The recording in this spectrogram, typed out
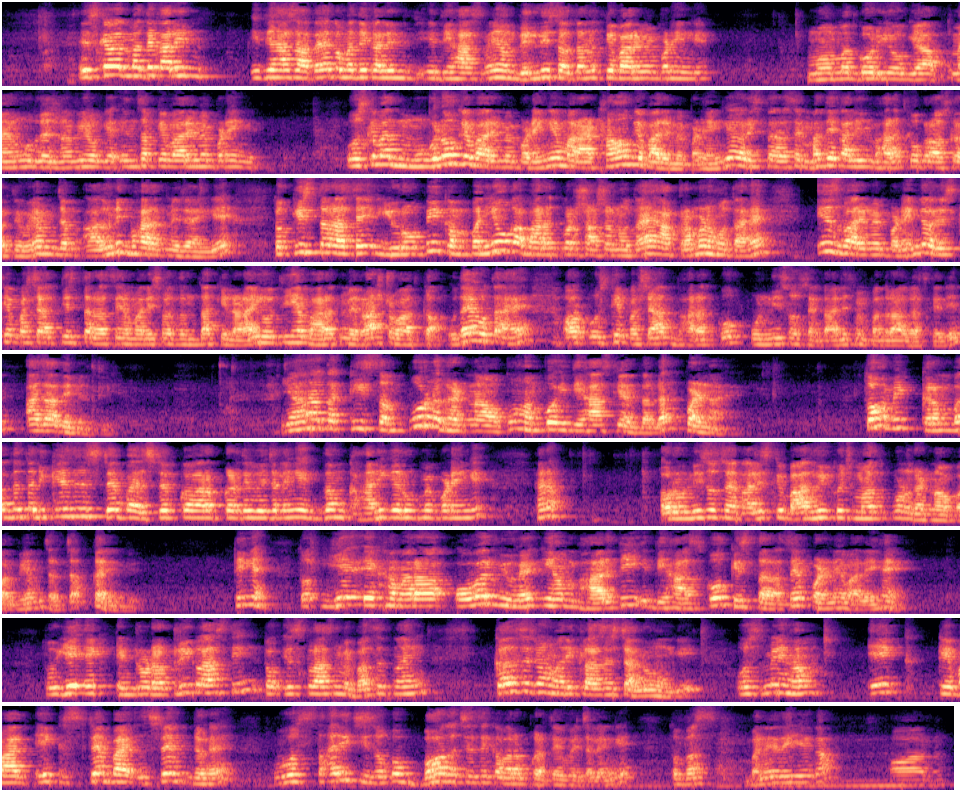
इसके बाद मध्यकालीन इतिहास आता है तो मध्यकालीन इतिहास में हम दिल्ली सल्तनत के बारे में पढ़ेंगे। मोहम्मद गोरी हो गया, महमूद गजनवी हो गया, इन सब के बारे में पढ़ेंगे। उसके बाद मुगलों के बारे में पढ़ेंगे, मराठाओं के बारे में पढ़ेंगे और इस तरह से मध्यकालीन भारत को क्रॉस करते हुए हम जब आधुनिक भारत में जाएँगे तो किस तरह से यूरोपीय कंपनियों का भारत पर शासन होता है, आक्रमण होता है, इस बारे में पढ़ेंगे और इसके पश्चात किस तरह से हमारी स्वतंत्रता की लड़ाई होती है, भारत में राष्ट्रवाद का उदय होता है और उसके पश्चात भारत को उन्नीस सौ सैंतालीस में पंद्रह अगस्त के दिन आज़ादी मिलती है। यहाँ तक की संपूर्ण घटनाओं को हमको इतिहास के अंतर्गत पढ़ना है। तो हम एक क्रमबद्ध तरीके से step by step cover up करते हुए चलेंगे, एकदम कहानी के रूप में पढ़ेंगे, है ना? और उन्नीस के बाद हुई कुछ महत्वपूर्ण घटनाओं पर भी हम चर्चा करेंगे, ठीक है? तो ये एक हमारा ओवरव्यू है कि हम भारतीय इतिहास को किस तरह से पढ़ने वाले हैं। तो ये एक इंट्रोडक्टरी क्लास थी तो इस क्लास में बस इतना ही। कल से जो हमारी क्लासेस चालू होंगी, उसमें हम एक के बाद एक स्टेप बाय स्टेप जो है, वो सारी चीज़ों को बहुत अच्छे से कवर अप करते हुए चलेंगे। तो बस बने रहिएगा और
